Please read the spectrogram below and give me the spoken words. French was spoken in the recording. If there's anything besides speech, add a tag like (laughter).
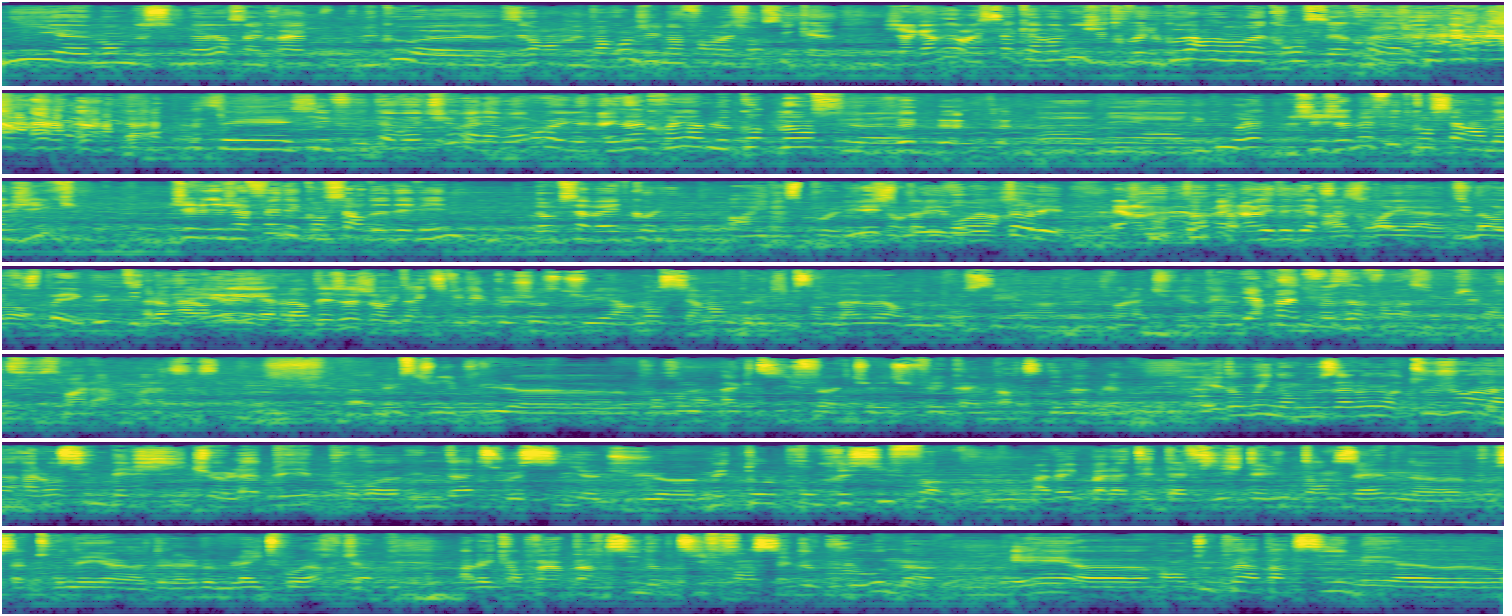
ni euh, membre de Sunbaver, c'est incroyable. Du coup, euh, c'est marrant. Mais par contre, j'ai une information, c'est que j'ai regardé dans les sacs à vomi, j'ai trouvé le gouvernement Macron, c'est incroyable. (laughs) c'est fou, ta voiture, elle a vraiment une, une incroyable contenance. euh, mais du coup, ouais, j'ai jamais fait de concert en Belgique. J'ai déjà fait des concerts de Devin, donc ça va être cool. Oh, il a spoilé. Il on spoilé en même temps, les. (laughs) Arrête de dire ça. Incroyable. Tu Non, peux bon. te spoiler avec le titre. Alors, alors, Eh oui. déjà, alors déjà, j'ai envie de rectifier quelque chose. Tu es un ancien membre de l'équipe Sandbaver, donc bon, c'est euh, voilà, tu fais quand même Il n'y a pas partie- de fausse information, j'ai menti. Voilà, voilà, c'est ça. Euh, même si tu n'es plus euh, proprement actif, euh, tu, fais quand même partie des meubles. Et donc oui, nous allons toujours à, l'ancienne Belgique, euh, l'abbé, pour euh, une date sous le signe du métal progressif, avec bah, la tête d'affiche Devin euh, pour sa tournée de l'album Lightwork, avec en première partie nos petits français de clown, et en toute première partie, mais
